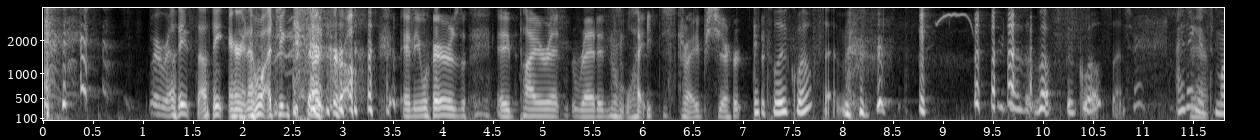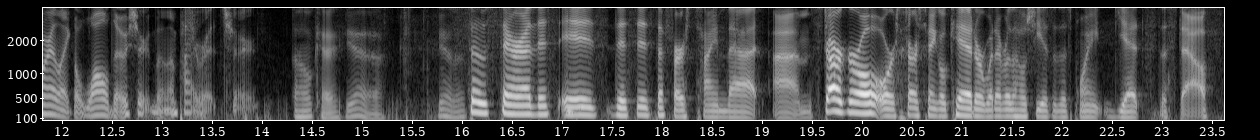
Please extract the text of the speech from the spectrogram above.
We're really selling Aaron on watching Stargirl. and he wears a pirate red and white striped shirt. it's Luke Wilson. Who doesn't love Luke Wilson? I think Yeah. it's more like a Waldo shirt than a pirate shirt. Oh, okay, yeah, yeah. That's, So Sarah, this is this is the first time that um, Stargirl or Star Spangled Kid or whatever the hell she is at this point gets the staff.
